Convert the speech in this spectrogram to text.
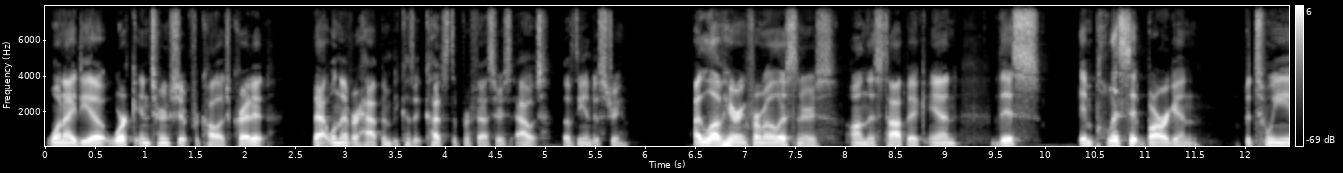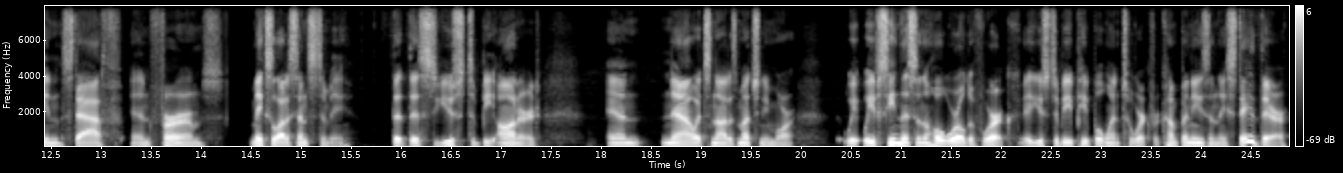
One idea work internship for college credit. That will never happen because it cuts the professors out of the industry. I love hearing from our listeners on this topic and this implicit bargain between staff and firms makes a lot of sense to me that this used to be honored and now it's not as much anymore. We, we've seen this in the whole world of work. It used to be people went to work for companies and they stayed there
